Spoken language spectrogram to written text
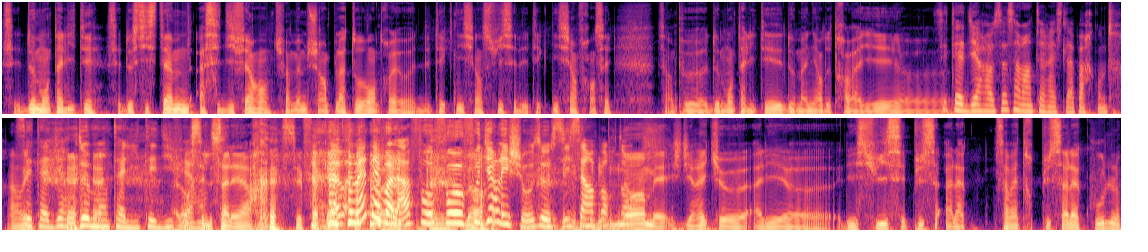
C'est deux mentalités, c'est deux systèmes assez différents. Tu vois, même sur un plateau entre euh, des techniciens suisses et des techniciens français. C'est un peu euh, deux mentalités, deux manières de travailler. euh. C'est-à-dire, ah, ça, ça m'intéresse là par contre. Ah oui C'est-à-dire deux mentalités différentes. Alors, c'est le salaire. c'est fois Ah, mais voilà, faut, faut, dire les choses aussi, c'est important. Non, mais je dirais que aller, euh, les Suisses, c'est plus à la, ça va être plus à la cool.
